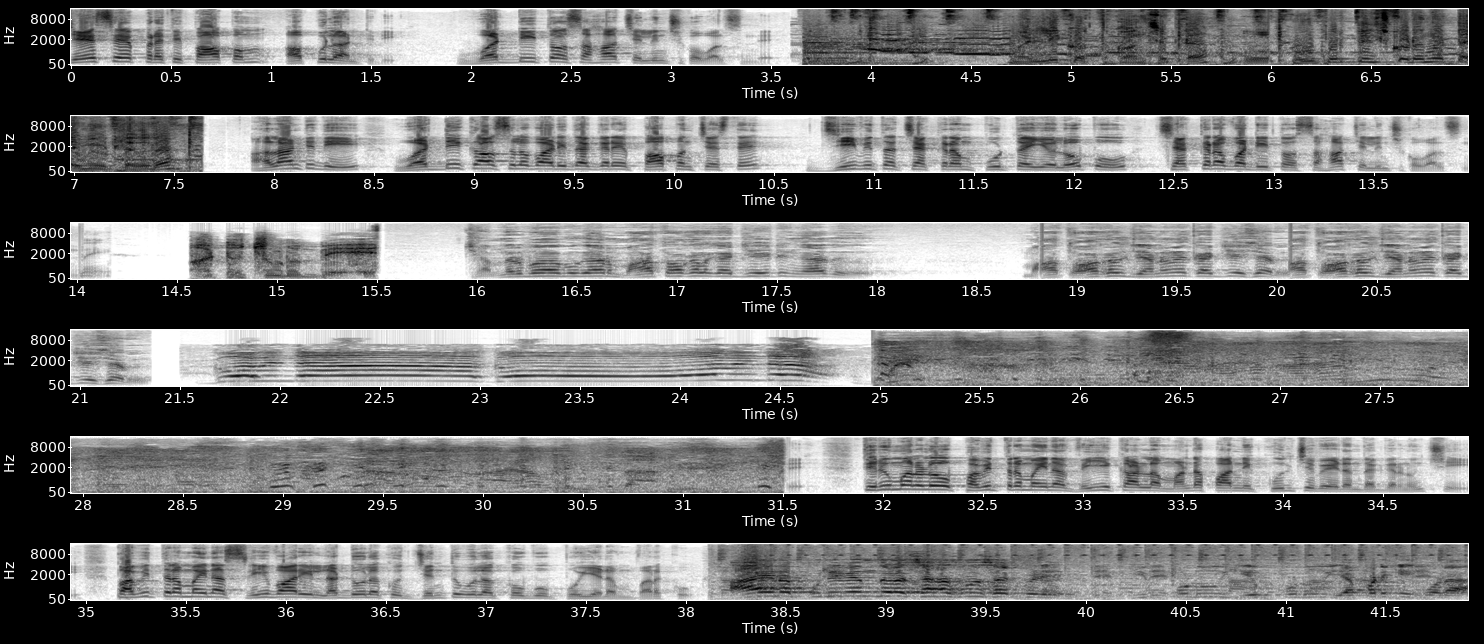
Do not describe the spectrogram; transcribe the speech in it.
చేసే ప్రతి పాపం అప్పు లాంటిది వడ్డీతో సహా చెల్లించుకోవాల్సిందే. మళ్ళీ కొత్త కాన్సెప్టా ఊపిరి పీల్చుకోవడానికి టైం ఇవ్వట్లేదురా. అలాంటిది వడ్డీ కాసుల వాడి దగ్గరే పాపం చేస్తే జీవిత చక్రం పూర్తయ్యే లోపు చక్ర వడ్డీతో సహా చెల్లించుకోవాల్సిందే. అటు చూడు చంద్రబాబు గారు మా తోకలు కట్ చేయటం కాదు. మా తోకలు జనమే కట్ చేశారు. మా తోకలు జనమే కట్ చేశారు. తిరుమలలో పవిత్రమైన వెయ్యి కాళ్ళ మండపాన్ని కూల్చివేయడం దగ్గర నుంచి పవిత్రమైన శ్రీవారి లడ్డూలకు జంతువుల కొవ్వు పూయడం వరకు. ఆయన పులివెందుల శాసనసభ్యుడే. ఇప్పుడు ఎప్పుడు ఎప్పటికీ కూడా.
